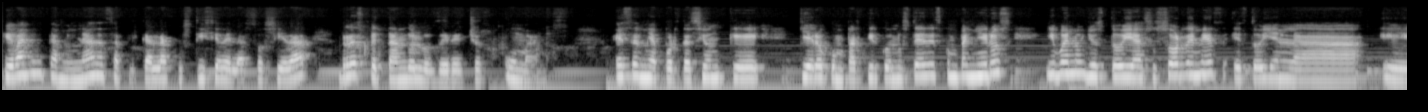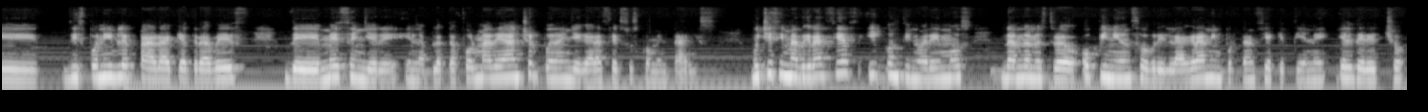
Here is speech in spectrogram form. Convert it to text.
que van encaminadas a aplicar la justicia de la sociedad respetando los derechos humanos. Esa es mi aportación que quiero compartir con ustedes, compañeros. Y bueno, yo estoy a sus órdenes, estoy en la eh, disponible para que a través de Messenger en la plataforma de Anchor puedan llegar a hacer sus comentarios. Muchísimas gracias y continuaremos dando nuestra opinión sobre la gran importancia que tiene el derecho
